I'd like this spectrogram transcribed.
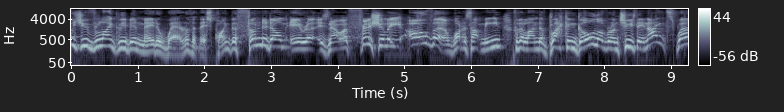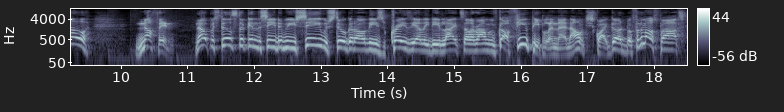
as you've likely been made aware of at this point, the Thunderdome era is now officially over. What does that mean for the land of black and gold over on Tuesday nights? Well, nothing. Nope, we're still stuck in the CWC. We've still got all these crazy LED lights all around. We've got a few people in there now, which is quite good, but for the most part,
